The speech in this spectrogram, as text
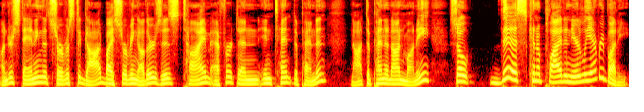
understanding that service to God by serving others is time, effort, and intent dependent, not dependent on money. So this can apply to nearly everybody.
